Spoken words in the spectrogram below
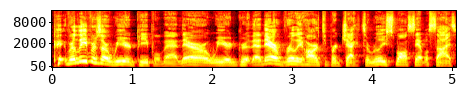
p- relievers are weird people, man. They're a weird group. They're, really hard to project. It's a really small sample size.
